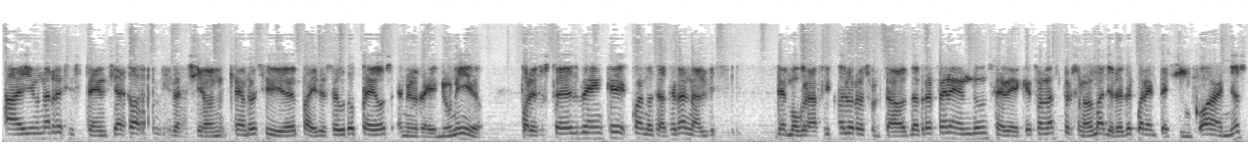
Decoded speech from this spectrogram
hay una resistencia a toda la migración que han recibido de países europeos en el Reino Unido. Por eso ustedes ven que cuando se hace el análisis demográfico de los resultados del referéndum, se ve que son las personas mayores de 45 años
